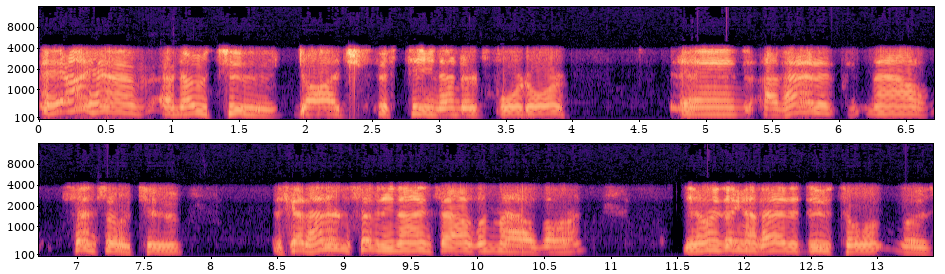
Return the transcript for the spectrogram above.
Hey, I have an 02 Dodge 1500 four door, and I've had it now since 02. It's got 179,000 miles on it. The only thing I've had to do to it was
